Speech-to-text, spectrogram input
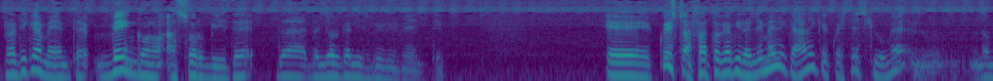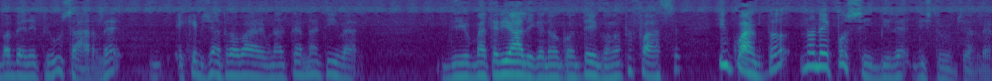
praticamente vengono assorbite da, dagli organismi viventi. E questo ha fatto capire agli americani che queste schiume non va bene più usarle e che bisogna trovare un'alternativa di materiali che non contengono PFAS in quanto non è possibile distruggerle.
